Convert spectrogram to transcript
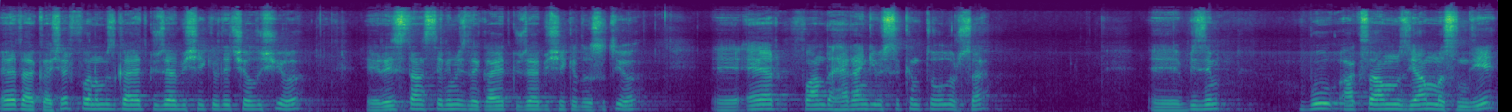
Evet arkadaşlar fanımız gayet güzel bir şekilde çalışıyor. E, rezistans telimiz de gayet güzel bir şekilde ısıtıyor. E, eğer fanda herhangi bir sıkıntı olursa e, bizim bu aksamımız yanmasın diye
